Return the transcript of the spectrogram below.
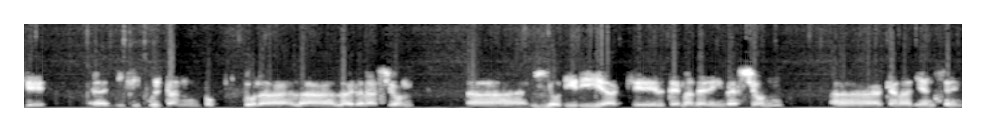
que eh, dificultan un poquito la, la, la relación. Ah, y yo diría que el tema de la inversión canadiense en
